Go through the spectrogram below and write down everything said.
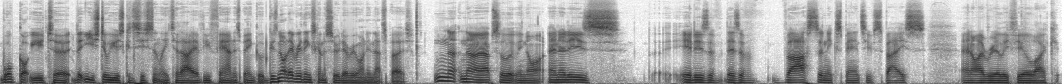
what got you to that you still use consistently today? Have you found has been good? Because not everything's going to suit everyone in that space. No, no, absolutely not. And it is, it is a there's a vast and expansive space, and I really feel like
